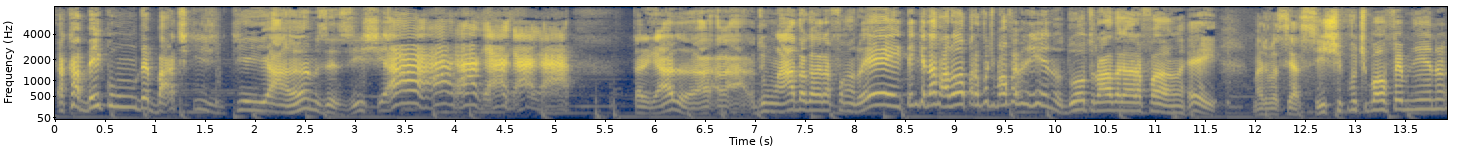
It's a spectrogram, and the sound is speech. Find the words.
Acabei com um debate que, que há anos existe. Ah, ah, ah, ah, ah, tá ligado? De um lado a galera falando, ei, tem que dar valor para o futebol feminino. Do outro lado a galera falando, ei, mas você assiste futebol feminino?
